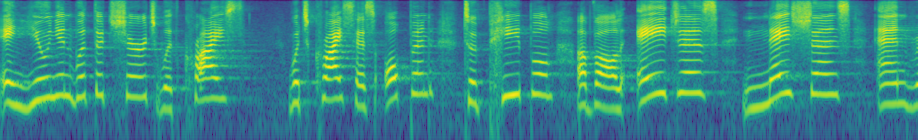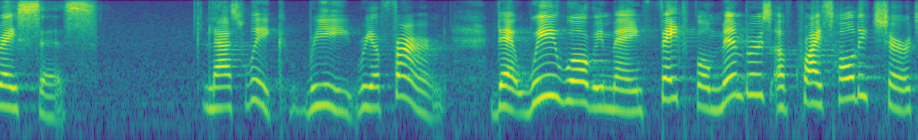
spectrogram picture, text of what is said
In union with the church, with Christ, which Christ has opened to people of all ages, nations, and races. Last week, we reaffirmed that we will remain faithful members of Christ's holy church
